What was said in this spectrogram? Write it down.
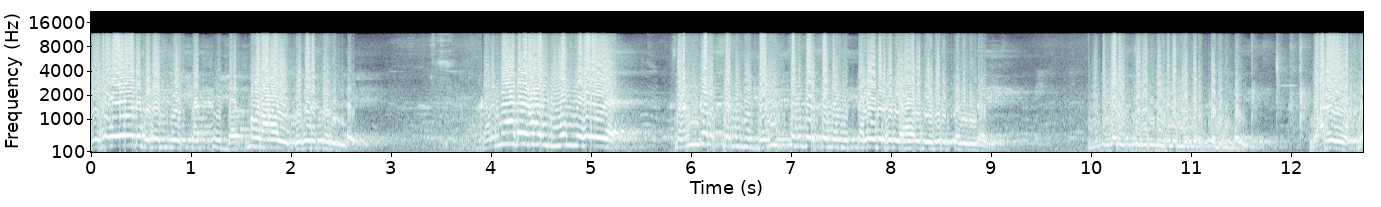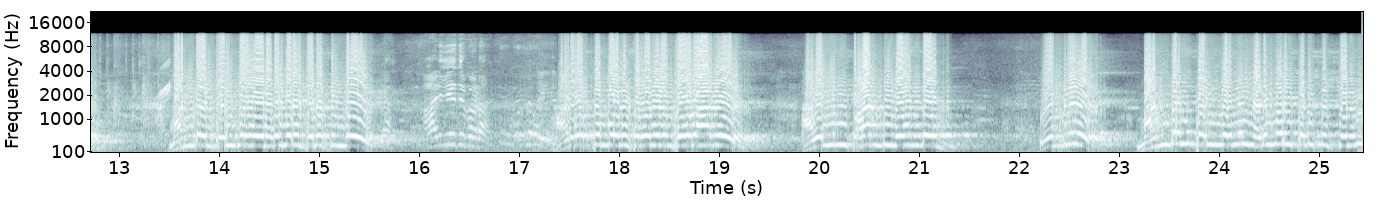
புகழோடு விளங்கிய கட்சி பத்மராவ் எதிர்க்கவில்லை கர்நாடகாவில் இயங்குகிற சங்கர் சமிதி தலித் சங்கர் சமிதி தலைவர்கள் யாரும் எதிர்க்கவில்லை. விடுதலை திருப்புகளும் எதிர்க்கவில்லை. வரவேற்போம் மண்டல் பெருந்தலை நடைமுறைப்படுத்துங்கள். அறுபத்தி ஒன்பது சதவீதம் போதாது. அதையும் தாண்டி வேண்டும் என்று மண்டல் பரிந்துரையை நடைமுறைப்படுத்த சொல்லி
